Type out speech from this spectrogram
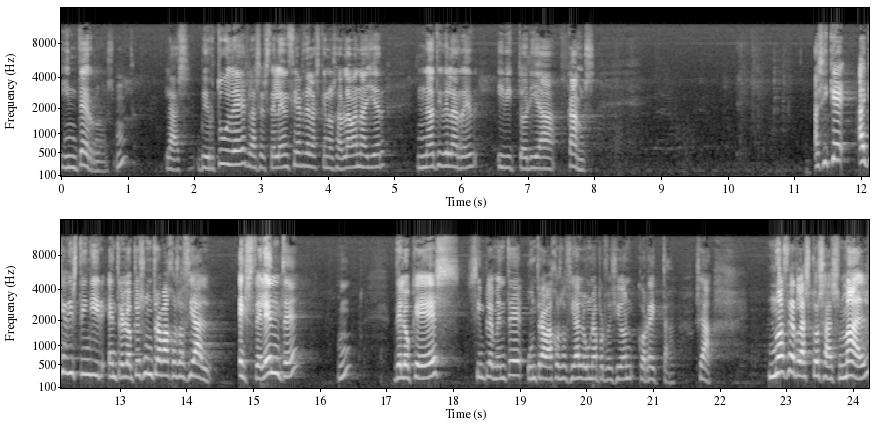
internos, las virtudes, las excelencias de las que nos hablaban ayer Nati de la Red y Victoria Camps. Así que hay que distinguir entre lo que es un trabajo social excelente de lo que es simplemente un trabajo social o una profesión correcta. O sea, no hacer las cosas mal,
